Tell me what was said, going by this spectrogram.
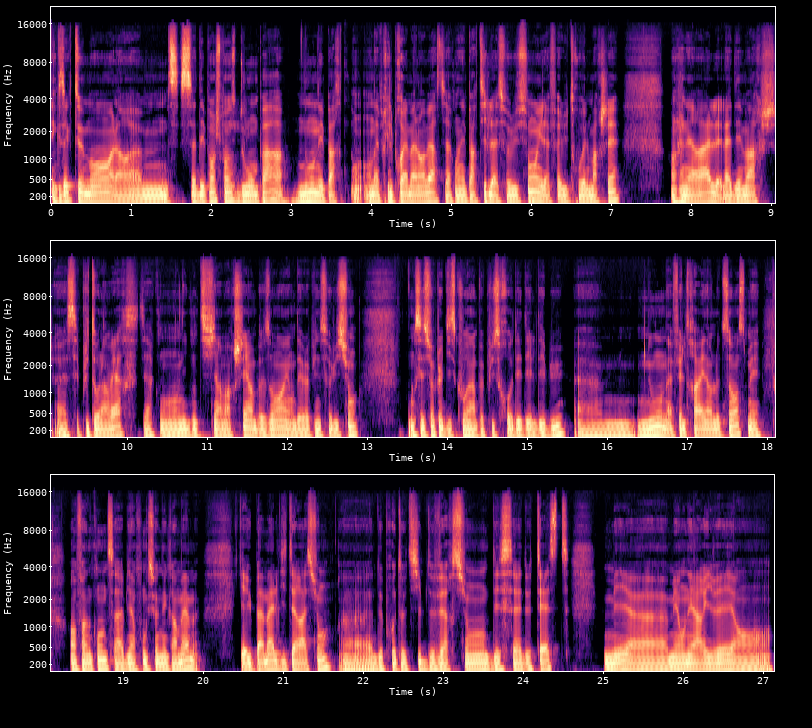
exactement. Alors, euh, ça dépend, je pense, d'où on part. Nous, on, est on a pris le problème à l'envers, c'est-à-dire qu'on est parti de la solution, il a fallu trouver le marché. En général, la démarche, euh, c'est plutôt l'inverse, c'est-à-dire qu'on identifie un marché, un besoin, et on développe une solution. Donc, c'est sûr que le discours est un peu plus rodé dès le début. Euh, nous, on a fait le travail dans l'autre sens, mais en fin de compte, ça a bien fonctionné quand même. Il y a eu pas mal d'itérations, de prototypes, de versions, d'essais, de tests, mais, mais on est arrivé en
